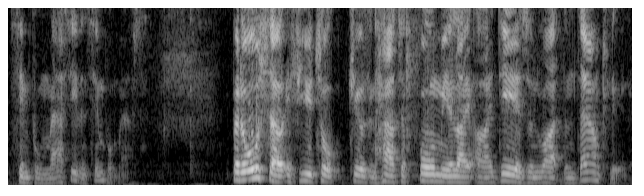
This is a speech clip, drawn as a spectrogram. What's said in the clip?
simple maths, even simple maths. But also, if you taught children how to formulate ideas and write them down clearly,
